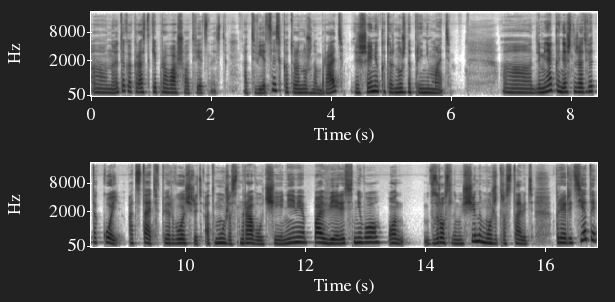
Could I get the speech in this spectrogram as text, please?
А, но это как раз-таки про вашу ответственность. Ответственность, которую нужно брать, решение, которое нужно принимать. А, для меня, конечно же, ответ такой. Отстать в первую очередь от мужа с нравоучениями, поверить в него. Он взрослый мужчина может расставить приоритеты,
